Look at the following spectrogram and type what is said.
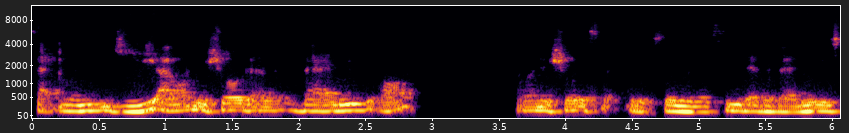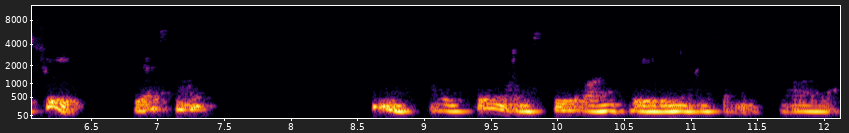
segment G, I want to show the value of, I want to show value. So you will see that the value is three. Yes, no? Hmm, I think I'm still on one second. All right.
